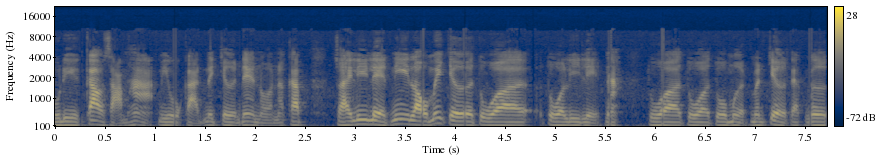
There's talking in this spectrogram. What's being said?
LD 935 มีโอกาสได้เจอแน่นอนนะครับสายรีเลทนี่เราไม่เจอตัวตัวรีเลทนะตัวตัวตัวเมิดมันเจอแต่เบอ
